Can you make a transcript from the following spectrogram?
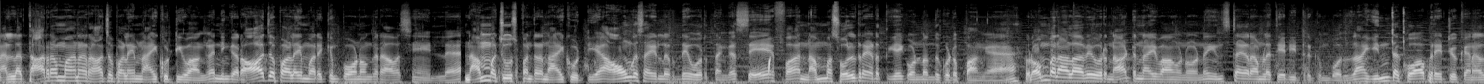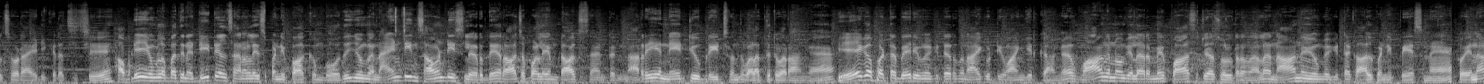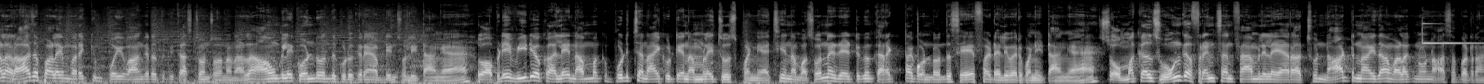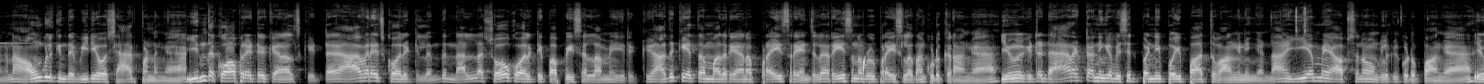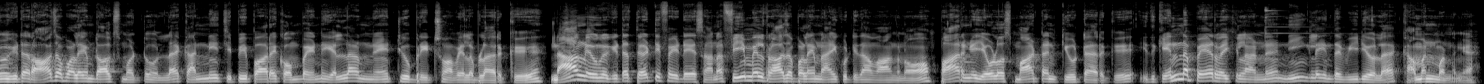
நல்ல தரமான ராஜபாளையம் நாய்க்குட்டி வாங்க. நீங்க ராஜபாளையம் வரைக்கும் போகணுங்கிற அவசியம் இல்லை. நம்ம சூஸ் பண்ற நாய்க்குட்டியை அவங்க சைடில் இருந்தே ஒருத்தங்க சேஃபா நம்ம சொல்ற இடத்துக்கே கொண்டு வந்து கொடுப்பாங்க. ரொம்ப நாளாவே ஒரு நாட்டு நாய் வாங்கணும்னு இன்ஸ்டாகிராம்ல தேடிட்டு இருக்கும்போது தான் இந்த கோஆபரேட்டிவ் கனல்ஸோட ஐடி கிடைச்சிச்சு. அப்படியே இவங்களை பத்தின டீடைல்ஸ் அனலைஸ் பண்ணி பார்க்கும்போது இவங்க நைன்டீன் செவன்டிஸ்ல இருந்தே ராஜபாளையம் டாக்ஸ் அண்ட் நிறைய நேட்டிவ் பிரீட்ஸ் வந்து வளர்த்துட்டு வராங்க. ஏகப்பட்ட பேர் இவங்க கிட்ட இருந்து நாய்க்குட்டி வாங்கியிருக்காங்க. வாங்கினவங்க எல்லாருமே பாசிட்டிவா சொல்றதுனால நானும் இவங்க கிட்ட கால் பண்ணி பேசினேன். ஸோ என்னால ராஜபாளையம் வரைக்கும் போய் வாங்குறதுக்கு கஷ்டம்னு சொன்னனால அவங்களே கொண்டு வந்து கொடுக்குறேன் அப்படின்னு சொல்லிட்டாங்க. ஸோ அப்படியே வீடியோ காலே நமக்கு பிடிச்ச நாய்க்குட்டியை நம்மளே சூஸ் பண்ணியாச்சு. நம்ம சொன்ன டேட்டுக்கும் கரெக்டாக கொண்டு வந்து சேஃபாக டெலிவரி பண்ணிட்டாங்க. ஸோ மக்கள்ஸ் உங்கள் ஃப்ரெண்ட்ஸ் அண்ட் ஃபேமிலியில் யாராச்சும் நாட்டு நாய் தான் வளர்க்கணும்னு ஆசைப்படுறாங்கன்னா அவங்களுக்கு இந்த வீடியோவை ஷேர் பண்ணுங்க. இந்த கோஆபரேட்டிவ் கேனல்ஸ் கிட்ட ஆவரேஜ் குவாலிட்டிலேருந்து நல்ல ஷோ குவாலிட்டி பப்பீஸ் எல்லாமே இருக்கு. அதுக்கேற்ற மாதிரியான ப்ரைஸ் ரேஞ்சில் ரீசனபிள் ப்ரைஸில் தான் கொடுக்குறாங்க. இவங்க கிட்ட டேரெக்டாக நீங்கள் விசிட் பண்ணி போய் பார்த்து வாங்கினீங்கன்னா இஎம்ஐ ஆப்ஷனும் உங்களுக்கு கொடுப்பாங்க. இவங்க கிட்ட ராஜபாளையம் டாக்ஸ் மட்டும் இல்லை கன்னி சிப்பிப்பாறை கொம்பைன்னு எல்லா நேட்டிவ் பிரீட்ஸும் அவைலபிளாக இருக்குது நாங்கள் இவங்க கிட்ட தேர்ட்டி ஃபைவ் டேஸ் ஆனால் ஃபீமேல் ராஜபாளையம் நாய்க்குட்டி தான் வாங்கினோம். பாருங்கள் எவ்வளோ ஸ்மார்ட் அண்ட் க்யூட்டாக இருக்குது இதுக்கு என்ன பெயர் வைக்கலான்னு நீங்களே இந்த வீடியோவில் கமெண்ட் பண்ணுங்கள்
